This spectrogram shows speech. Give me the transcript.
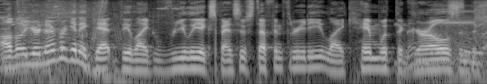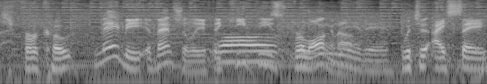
Although you're never gonna get the like really expensive stuff in 3D, like him with the girls and the fur coat. Maybe eventually, if they well, keep these for long enough. Which I say,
